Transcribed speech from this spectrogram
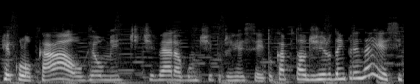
recolocar ou realmente tiver algum tipo de receita? O capital de giro da empresa é esse.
